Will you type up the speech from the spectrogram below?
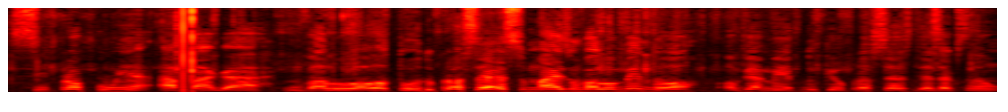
se propunha a pagar um valor ao autor do processo mais um valor menor obviamente, do que o processo de execução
